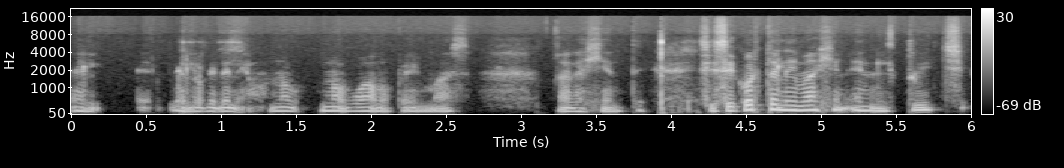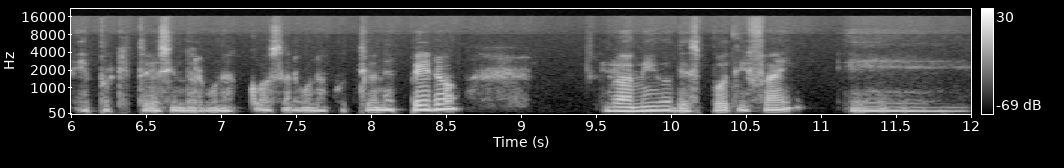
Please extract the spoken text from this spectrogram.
eh, es lo que tenemos. No, no podamos pedir más a la gente. Si se corta la imagen en el Twitch es porque estoy haciendo algunas cosas, algunas cuestiones, pero los amigos de Spotify eh,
